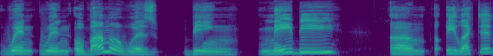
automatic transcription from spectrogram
when when Obama was being maybe um elected,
